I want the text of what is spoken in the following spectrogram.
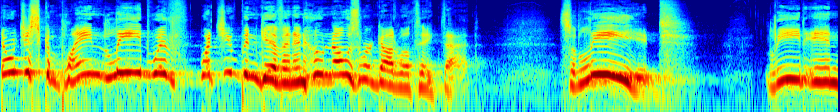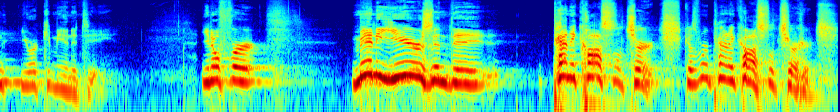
Don't just complain. Lead with what you've been given, and who knows where God will take that. So lead. Lead in your community. You know, for many years in the Pentecostal church, because we're Pentecostal church,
